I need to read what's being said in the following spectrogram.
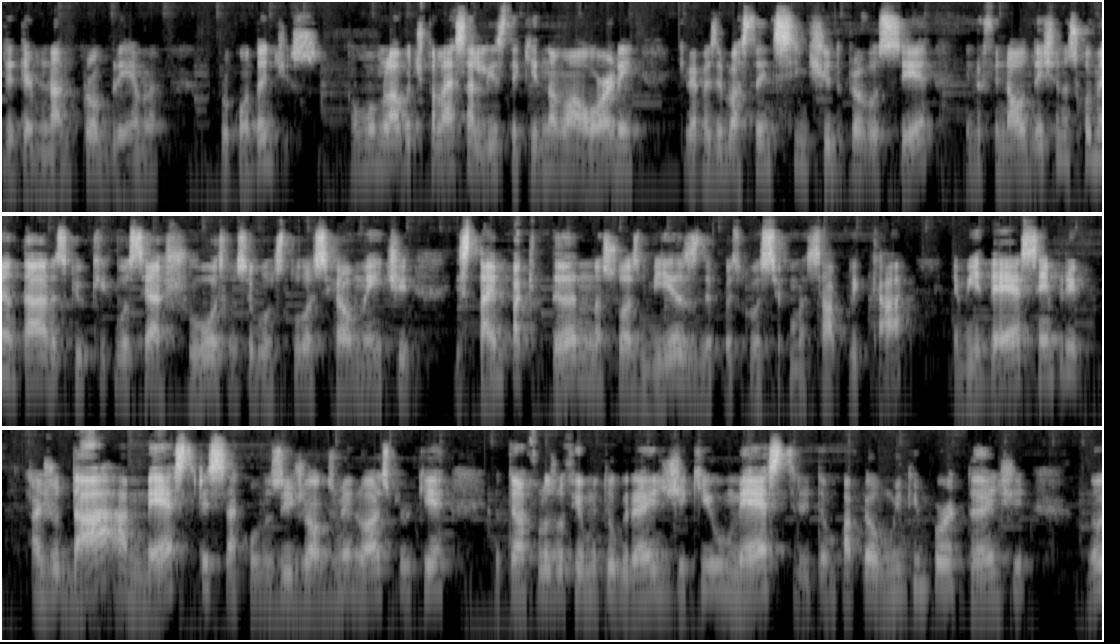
determinado problema por conta disso. Então vamos lá, vou te falar essa lista aqui numa ordem que vai fazer bastante sentido para você e no final deixa nos comentários que, o que você achou, se você gostou, se realmente está impactando nas suas mesas depois que você começar a aplicar. E a minha ideia é sempre ajudar a mestres a conduzir jogos melhores, porque eu tenho uma filosofia muito grande de que o mestre tem um papel muito importante no,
